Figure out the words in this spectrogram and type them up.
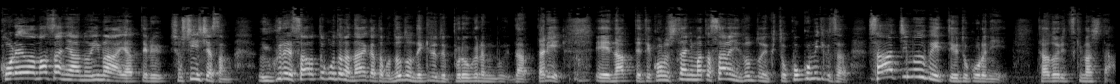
これはまさにあの今やってる初心者さん、ウクレレ触ったことがない方もどんどんできるというプログラムだったり、えー、なってて、この下にまたさらにどんどん行くと、ここ見てください。サーチムービーっていうところにたどり着きました。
